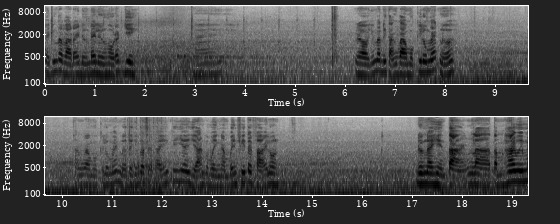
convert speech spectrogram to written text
đây, Chúng ta vào đây đường đây là đường Hồ Đắc Di Đấy. Rồi chúng ta đi thẳng vào 1 km nữa vào một km nữa thì chúng ta sẽ thấy cái ờ, dự án của mình nằm bên phía tay phải luôn. Đường này hiện tại là tầm 20 m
